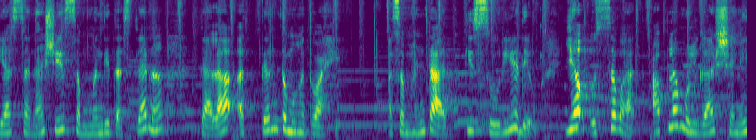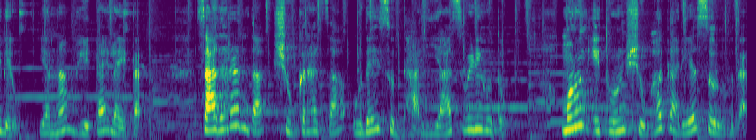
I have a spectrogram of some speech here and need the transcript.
या सणाशी संबंधित असल्यानं त्याला अत्यंत महत्त्व आहे. असं म्हणतात की सूर्यदेव या उत्सवात आपला मुलगा शनिदेव यांना भेटायला येतात. साधारणतः शुक्राचा उदय सुद्धा याच वेळी होतो. म्हणून इथून शुभ कार्य सुरू होतात.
